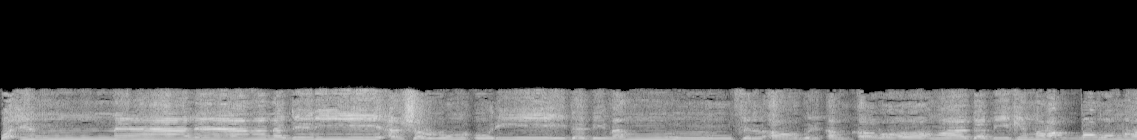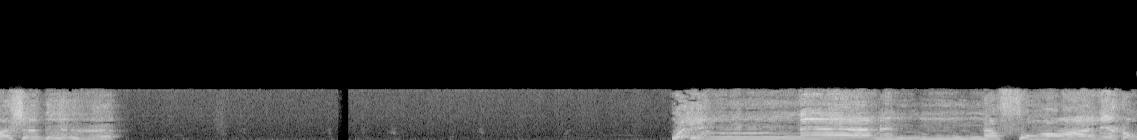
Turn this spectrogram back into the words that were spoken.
وإنا أشر أريد بمن في الأرض أم أراد بهم ربهم رشدا وإنا منا الصالحون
